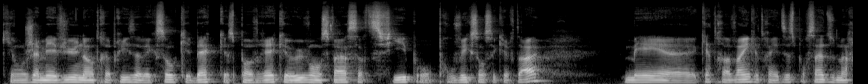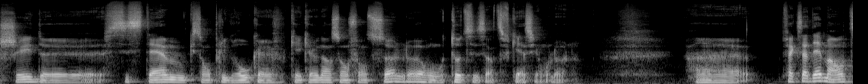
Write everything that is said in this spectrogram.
qu'ils n'ont jamais vu une entreprise avec ça au Québec, que c'est pas vrai qu'eux vont se faire certifier pour prouver qu'ils sont sécuritaires. Mais 80-90% du marché de systèmes qui sont plus gros que quelqu'un dans son fond de sol là, ont toutes ces certifications-là. là euh, fait que ça démontre,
